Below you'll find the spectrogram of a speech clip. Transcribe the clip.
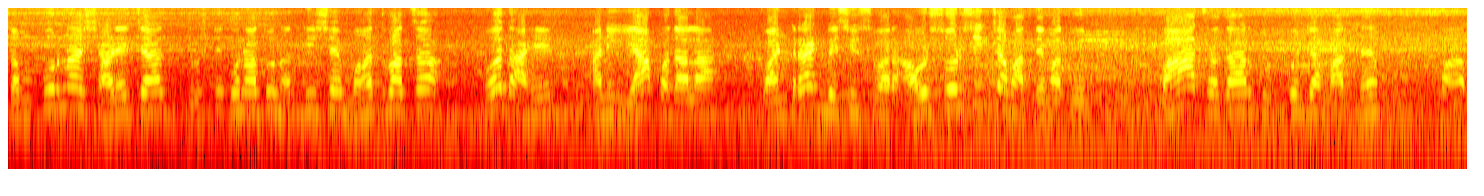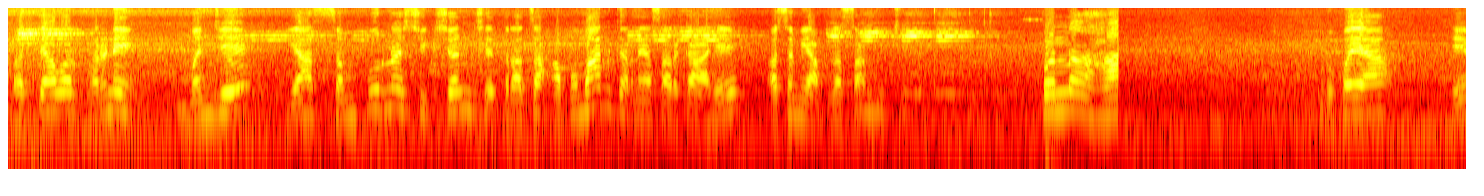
संपूर्ण शाळेच्या दृष्टिकोनातून अतिशय महत्त्वाचं पद आहे आणि या पदाला कॉन्ट्रॅक्ट बेसिसवर आउटसोर्सिंगच्या माध्यमातून पाच हजार तुटपुंच्या माध्यम भत्त्यावर भरणे म्हणजे या संपूर्ण शिक्षण क्षेत्राचा अपमान करण्यासारखा आहे असं मी आपल्याला सांगू इच्छितो. पण हा कृपया हे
